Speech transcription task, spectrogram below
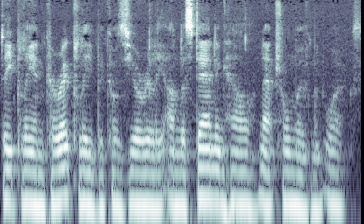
deeply and correctly because you're really understanding how natural movement works.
